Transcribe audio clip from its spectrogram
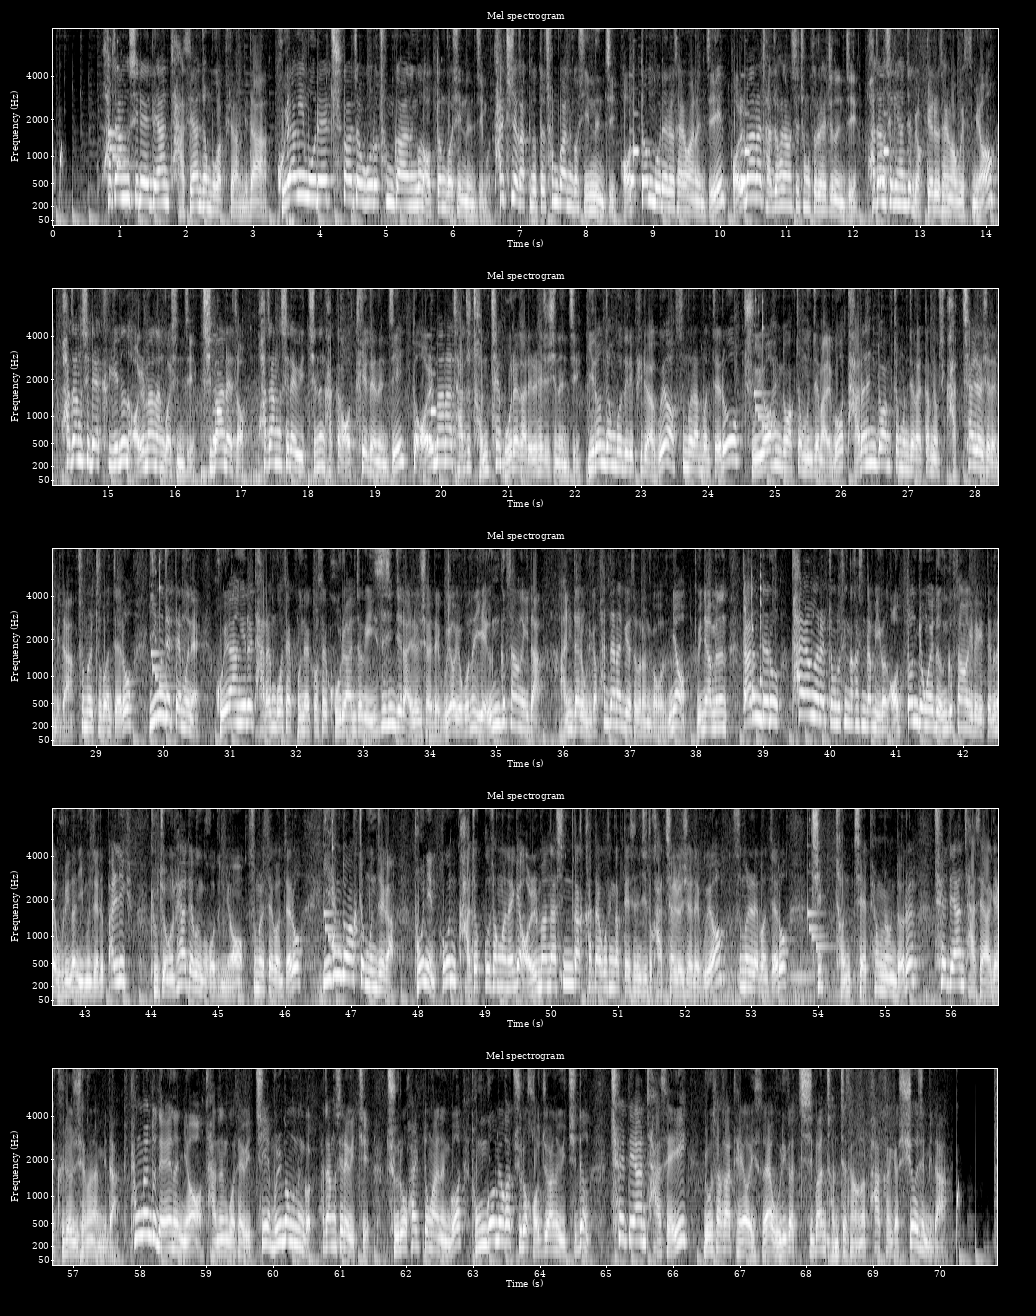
화장실에 대한 자세한 정보가 필요합니다. 고양이 모래에 추가적으로 첨가하는 건 어떤 것이 있는지, 뭐 탈취제 같은 것들을 첨가하는 것이 있는지, 어떤 모래를 사용하는지, 얼마나 자주 화장실 청소를 해주는지, 화장실이 현재 몇 개를 사용하고 있으며, 화장실의 크기는 얼마나 것인지, 집안에서 화장실의 위치는 각각 어떻게 되는지, 또 얼마나 자주 전체 모래가리를 해주시는지, 이런 정보들이 필요하고요. 21번째로 주요 행동학적 문제 말고 다른 행동학적 문제가 있다면 역시 같이 알려주셔야 됩니다. 22번째로 이 문제 때문에 고양이를 다른 곳에 보낼 것을 고려한 적이 있으신지를 알려주셔야 되고요. 요거는 이게 응급 상황이다 아니다를 우리가 판단하기 위해서 그런 거거든요. 왜냐하면 다른 데로 파양을 할 정도 생각하신다면 이건 어떤 경우에도 응급 상황이 되기 때문에 우리는 이 문제를 빨리 교정을 해야 되는 거거든요. 23번째로 이 행동학적 문제가 본인 혹은 가족 구성원에게 얼마나 심각하다고 생각되시는지도 같이 알려주셔야 되고요. 24번째로 집 전체 평면도를 최대한 자세하게 그려주셔야만 합니다. 평면도 내에는요, 자는 곳의 위치, 물 먹는 곳, 화장실의 위치, 주로 활동하는 곳, 동거묘가 주로 거주하는 위치 등 최대한 자세히 묘사가 되어 있어야 우리가 집안 전체 상황을 파악하기가 쉬워집니다.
